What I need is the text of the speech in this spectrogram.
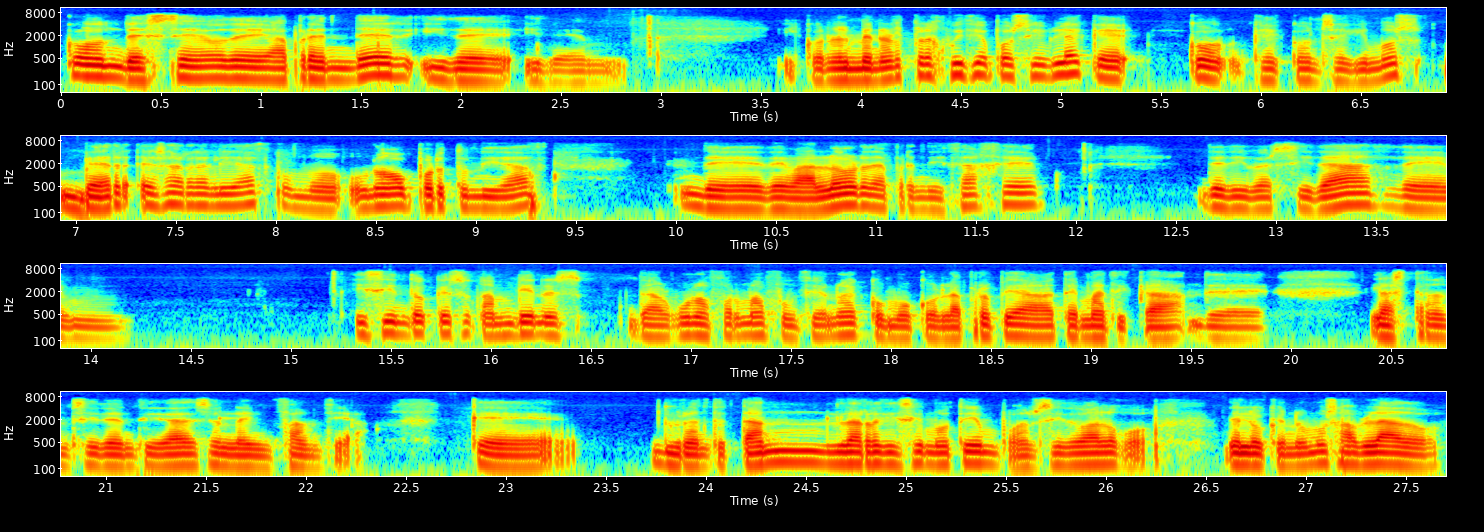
con deseo de aprender y de, y de y con el menor prejuicio posible que, que conseguimos ver esa realidad como una oportunidad de, de valor, de aprendizaje, de diversidad, de mm, y siento que eso también es de alguna forma funciona como con la propia temática de las transidentidades en la infancia, que durante tan larguísimo tiempo han sido algo de lo que no hemos hablado,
